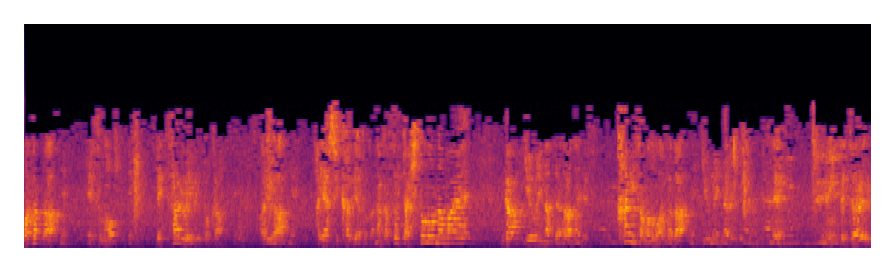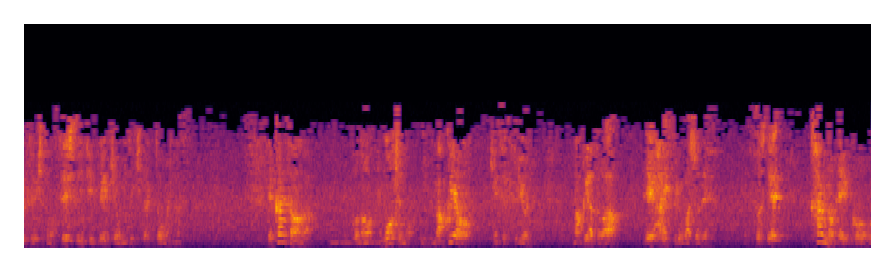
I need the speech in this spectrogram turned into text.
技がそのベツァルエルとかあるいは林和也とかなんかそういった人の名前が有名になってはならないです。神様の技が有名になるべきなんですね。ベツァルエルという人の性質について今日見ていきたいと思います。神様がこのモーセの幕屋を建設するように幕屋とは礼拝する場所です。そして神の栄光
